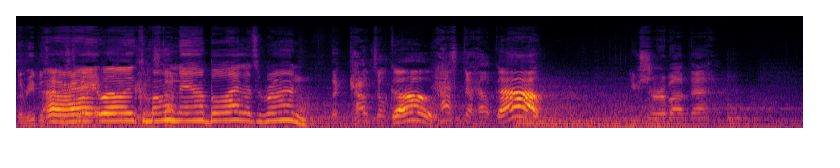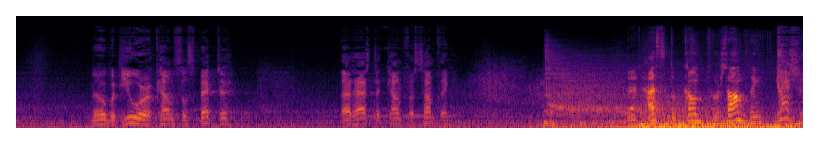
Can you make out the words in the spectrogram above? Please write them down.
The Reapers will destroy Alright, well, we come on stop. now, boy, let's run. The Council Go. has to help. Go! You sure about that? No, but you were a Council Spectre. That has to count for something. That has to count for something. Gotcha!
